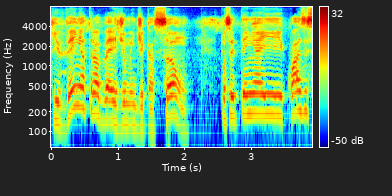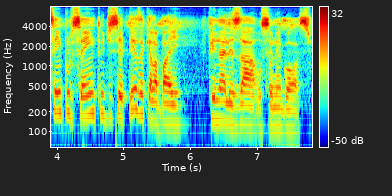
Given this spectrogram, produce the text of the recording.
que vêm através de uma indicação, você tem aí quase 100% de certeza que ela vai finalizar o seu negócio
